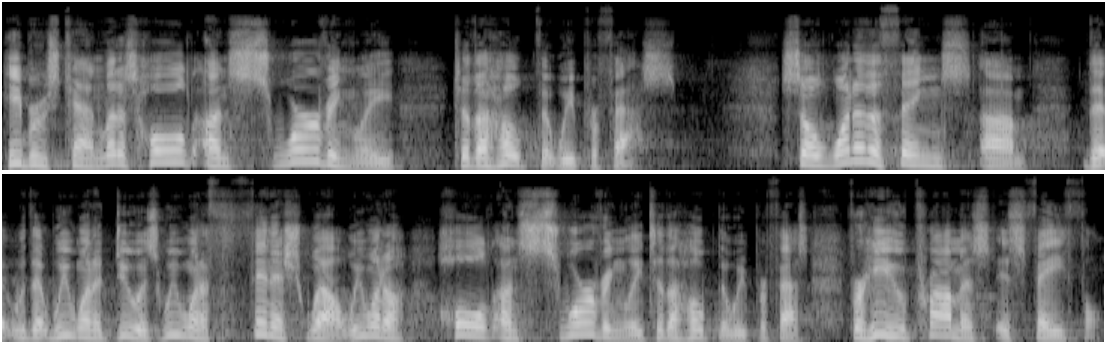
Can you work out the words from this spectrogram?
Hebrews 10, let us hold unswervingly to the hope that we profess. So, one of the things um, that, that we want to do is we want to finish well. We want to hold unswervingly to the hope that we profess. For he who promised is faithful.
